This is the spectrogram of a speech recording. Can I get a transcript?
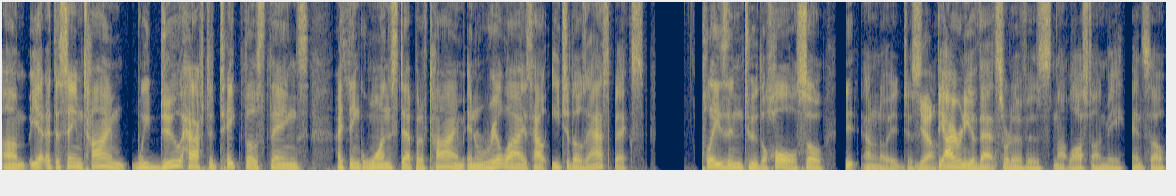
Um, yet at the same time, we do have to take those things, I think, one step at a time and realize how each of those aspects plays into the whole. So it, I don't know. It just Yeah. the irony of that sort of is not lost on me. And so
